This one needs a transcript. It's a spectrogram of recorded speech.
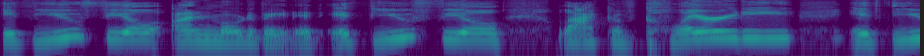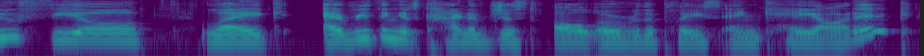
if you feel unmotivated, if you feel lack of clarity, if you feel like everything is kind of just all over the place and chaotic,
